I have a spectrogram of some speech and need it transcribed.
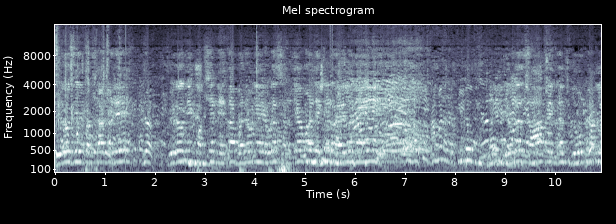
विरोधी पक्षाकडे विरोधी पक्ष नेता बनवण्या एवढं संख्याबळ देखील राहिलं नाही. एवढं साप एकदम दोन टाकलं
